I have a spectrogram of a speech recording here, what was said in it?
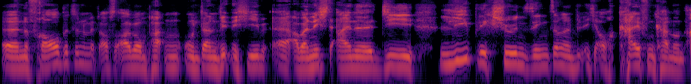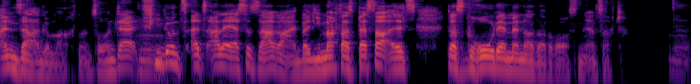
äh, eine Frau bitte mit aufs Album packen und dann wirklich, je, äh, aber nicht eine, die lieblich schön singt, sondern wirklich auch keifen kann und Ansage macht und so. Und da mhm. fiel uns als allererstes Sarah ein, weil die macht das besser als das Gros der Männer da draußen, ernsthaft. Ja.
